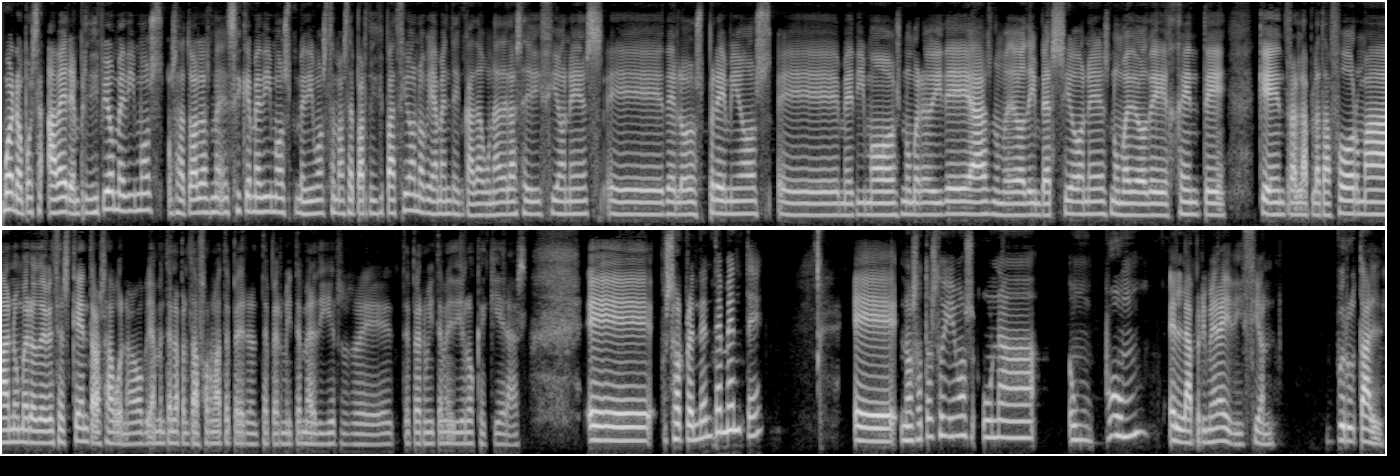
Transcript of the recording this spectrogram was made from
Bueno, pues a ver, en principio medimos, o sea, todas las sí que medimos, medimos temas de participación, obviamente en cada una de las ediciones eh, de los premios eh, medimos número de ideas, número de inversiones, número de gente que entra en la plataforma, número de veces que entras. O sea, bueno, obviamente la plataforma te, te permite medir, eh, te permite medir lo que quieras. sorprendentemente, nosotros tuvimos una, un boom en la primera edición. Brutal,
